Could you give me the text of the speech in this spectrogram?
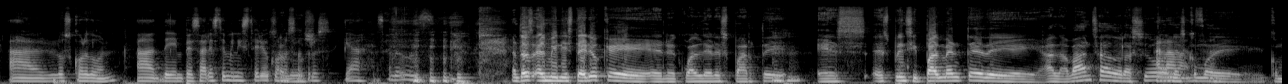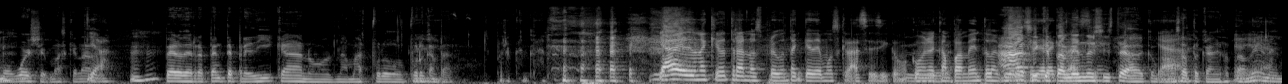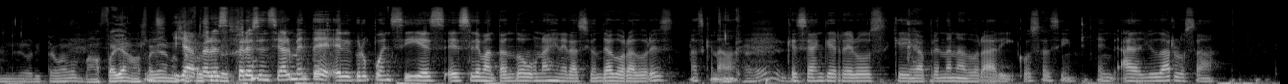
a los cordón a- de empezar este ministerio con Saludos. nosotros. Ya, saludos. Entonces, el ministerio que en el cual eres parte es, es principalmente de alabanza, adoración, es como de como worship más que nada. Pero de repente predican o nada más puro, puro cantar. Puro cantar. ya de una que otra nos preguntan que demos clases y como, como en el campamento me Ah, sí, que también lo hiciste. ah, como vamos a tocar eso también. ahorita vamos, vamos allá, vamos allá. no Ya, pero, es- pero esencialmente el grupo en sí es, es levantando una generación de adoradores, más que nada. Que sean guerreros, que aprendan a adorar y cosas así. en- a ayudarlos a,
